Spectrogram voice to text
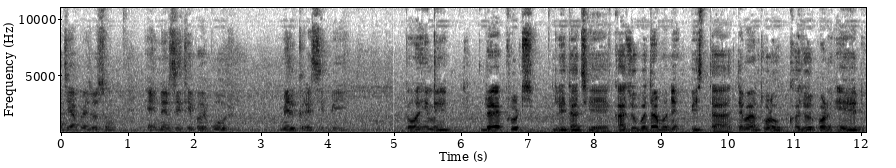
આજે આપણે જોશું એનર્જીથી ભરપૂર મિલ્ક રેસીપી. તો અહીં મેં ડ્રાય ફ્રૂટ્સ લીધા છે, કાજુ બદામ અને પિસ્તા. તેમાં થોડો ખજૂર પણ એડ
